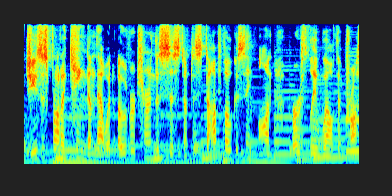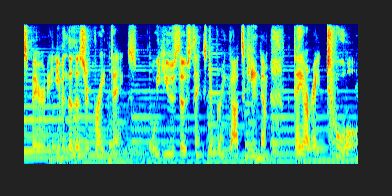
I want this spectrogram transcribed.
Jesus brought a kingdom that would overturn the system to stop focusing on earthly wealth and prosperity, even though those are great things. We use those things to bring God's kingdom, but they are a tool,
